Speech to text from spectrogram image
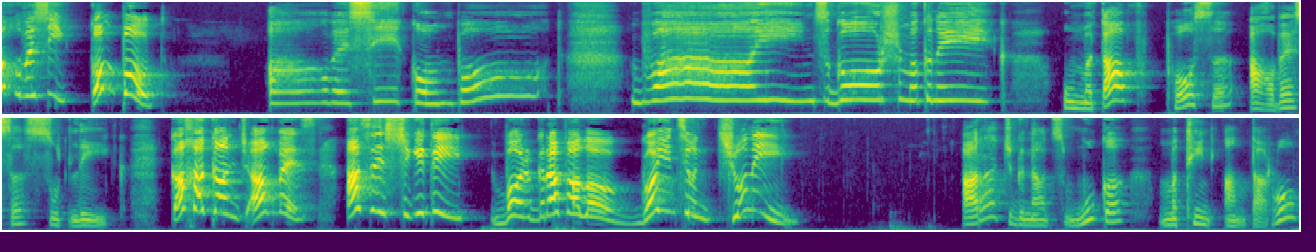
աղվեսի կոմպոտ։ Աղվեսի կոմպոտ։ Վայ, ինձ գորշ մկնիկ։ Ու մտավ փոսը աղվեսը սուտլիկ։ Կախականջ աղվես, ասես չգիտի, որ գրաֆալո գոյություն չունի։ Առաջ գնաց մուկը մթին անտառով,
